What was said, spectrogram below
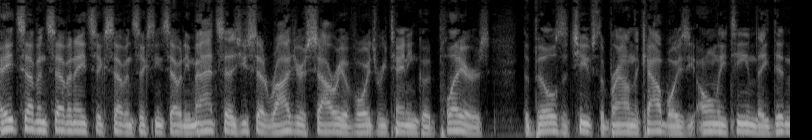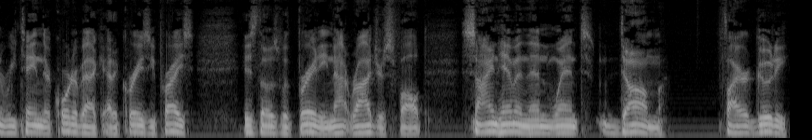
877 867 1670. Matt says, You said Rodgers' salary avoids retaining good players. The Bills, the Chiefs, the Brown, the Cowboys, the only team they didn't retain their quarterback at a crazy price is those with Brady. Not Rodgers' fault. Signed him and then went dumb. Fire Goody.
